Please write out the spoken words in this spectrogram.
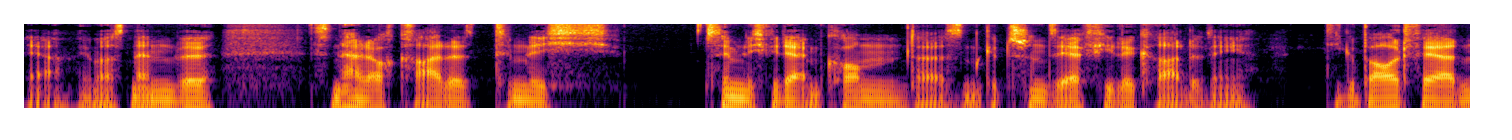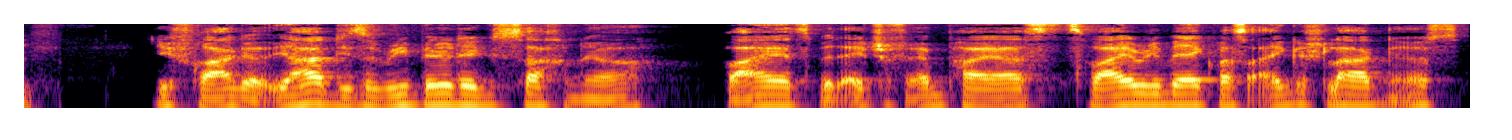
ja, wie man es nennen will, sind halt auch gerade ziemlich, ziemlich wieder im Kommen. Da gibt es schon sehr viele gerade, die, die gebaut werden. Die Frage, ja, diese Rebuilding-Sachen, ja. War jetzt mit Age of Empires 2 Remake, was eingeschlagen ist.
